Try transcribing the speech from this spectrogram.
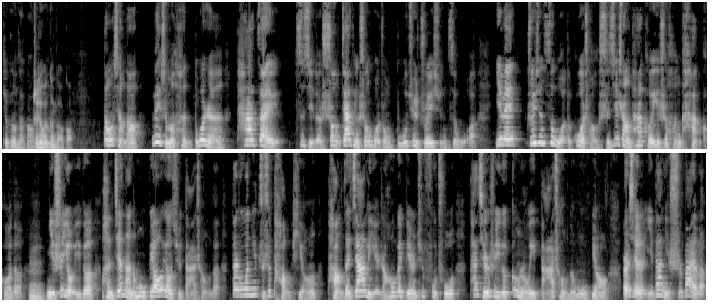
就更糟糕，这就会更糟糕。但我想到，为什么很多人他在自己的生家庭生活中不去追寻自我？因为追寻自我的过程，实际上它可以是很坎坷的。嗯，你是有一个很艰难的目标要去达成的。但如果你只是躺平，躺在家里，然后为别人去付出，它其实是一个更容易达成的目标。而且一旦你失败了，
